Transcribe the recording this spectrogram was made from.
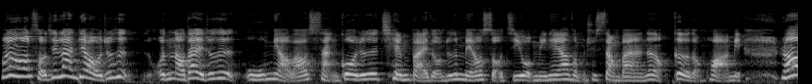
我想说，手机烂掉，我就是我脑袋里就是五秒，然后闪过就是千百种，就是没有手机，我明天要怎么去上班的那种各种画面。然后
